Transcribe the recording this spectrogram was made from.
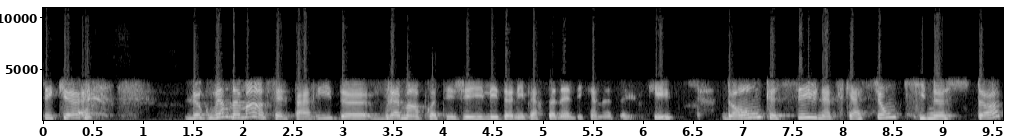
c'est que le gouvernement a fait le pari de vraiment protéger les données personnelles des Canadiens. OK? Donc, c'est une application qui ne stocke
